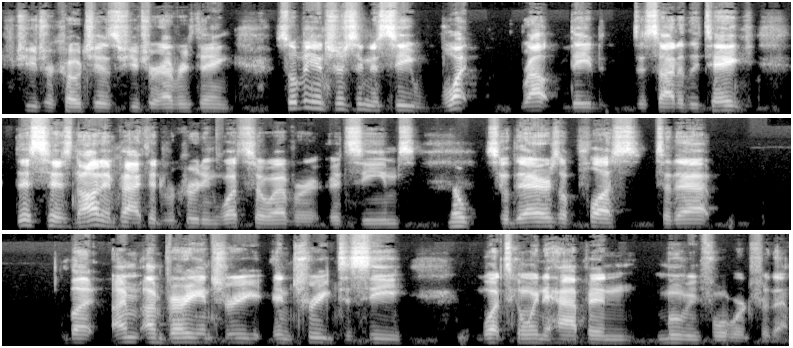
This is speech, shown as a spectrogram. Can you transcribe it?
future coaches, future everything. So it'll be interesting to see what route they decidedly take. This has not impacted recruiting whatsoever, it seems. Nope. So there's a plus to that. But I'm I'm very intrigued intrigued to see what's going to happen moving forward for them.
